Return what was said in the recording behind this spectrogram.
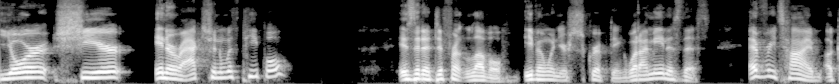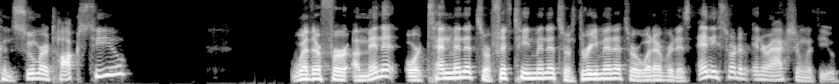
your sheer interaction with people is at a different level, even when you're scripting. What I mean is this every time a consumer talks to you, whether for a minute or 10 minutes or 15 minutes or three minutes or whatever it is, any sort of interaction with you,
